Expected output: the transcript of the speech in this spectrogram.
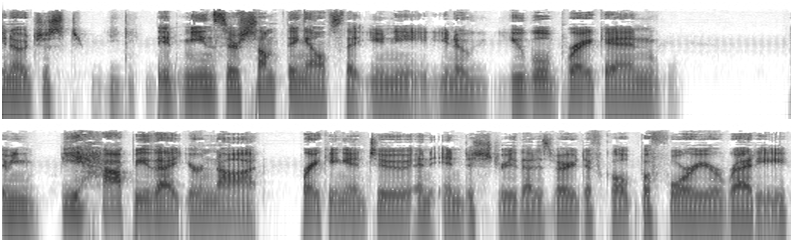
you know, just, it means there's something else that you need. You know, you will break in. I mean, be happy that you're not breaking into an industry that is very difficult before you're ready.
